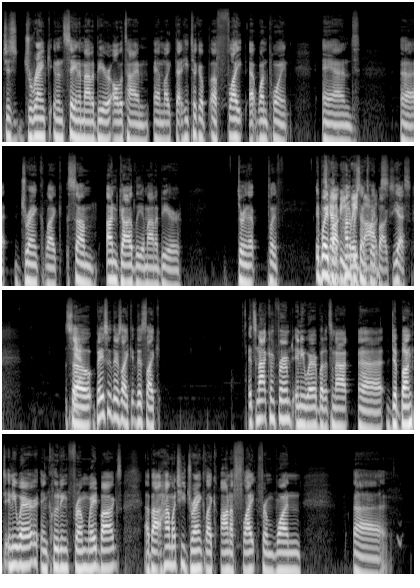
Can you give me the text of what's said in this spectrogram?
just drank an insane amount of beer all the time. And like that he took a, a flight at one point and uh drank like some ungodly amount of beer during that play it Wade gotta Boggs, be 100% Wade Wade Boggs. Boggs yes. So basically there's like this like it's not confirmed anywhere, but it's not uh, debunked anywhere, including from Wade Boggs, about how much he drank like on a flight from one uh,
